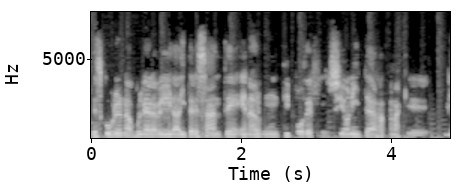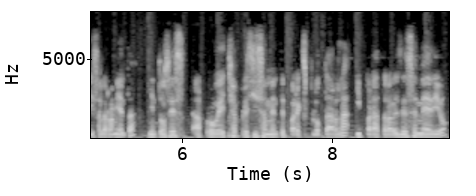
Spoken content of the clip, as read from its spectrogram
descubre una vulnerabilidad interesante en algún tipo de función interna que utiliza la herramienta y entonces aprovecha precisamente para explotarla y para a través de ese medio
